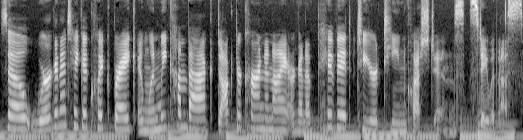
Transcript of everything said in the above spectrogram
So, we're going to take a quick break. And when we come back, Dr. Currin and I are going to pivot to your teen questions. Stay with us.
